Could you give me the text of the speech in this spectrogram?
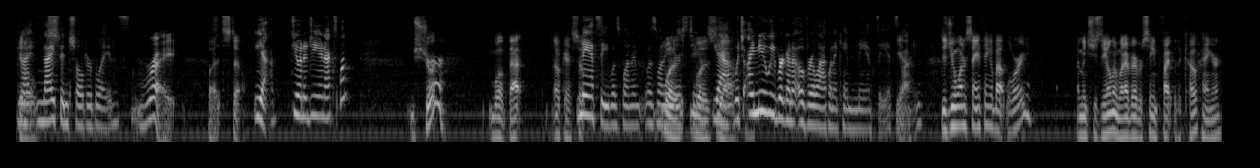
get kni- knife and shoulder blades." right, but still, Yeah. Do you want to do your next one? sure. Well, that okay. So Nancy was one. Was one Was- of yours too. was- yeah, yeah. which I knew we were going to overlap when it came to Nancy. It's Yeah. fine. Did you want to say anything about Laurie? I mean, she's the only one I've ever seen fight with a coat hanger.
